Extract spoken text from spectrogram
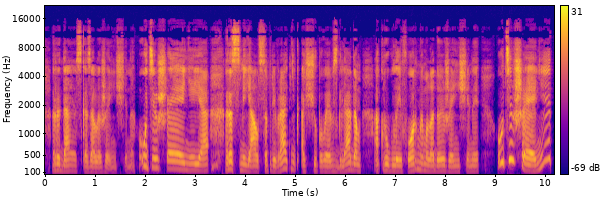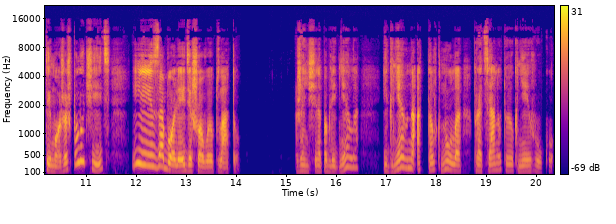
— рыдая сказала женщина. «Утешения!» — рассмеялся привратник, ощупывая взглядом округлые формы молодой женщины. «Утешение ты можешь получить и за более дешевую плату». Женщина побледнела и гневно оттолкнула протянутую к ней руку.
